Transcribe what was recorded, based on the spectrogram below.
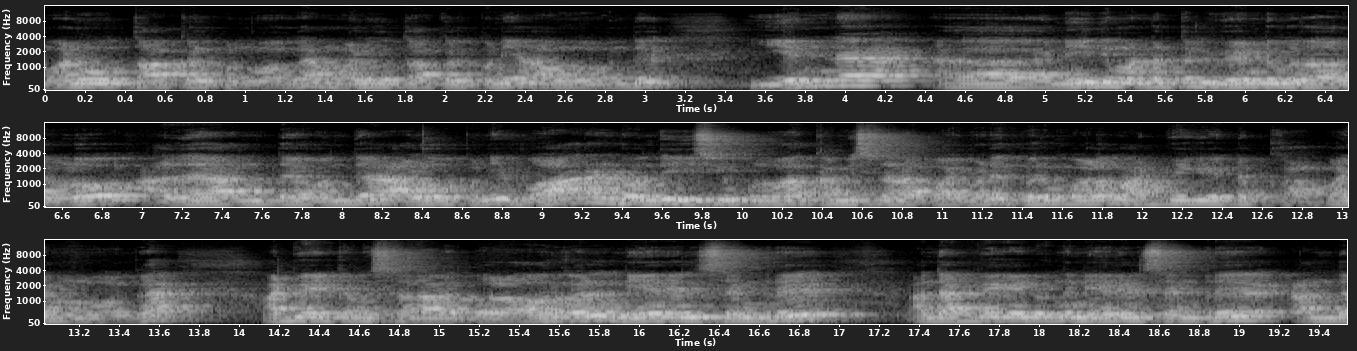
மனு தாக்கல் பண்ணுவாங்க. மனு தாக்கல் பண்ணி அவங்க வந்து என்ன நீதிமன்றத்தில் வேண்டுகிறார்களோ அதை அந்த வந்து அலோவ் பண்ணி வாரண்ட் வந்து இஷ்யூ பண்ணுவாங்க. கமிஷனர் அப்பாயின்மெண்ட் பெரும்பாலும் அட்வொகேட்டை அப்பாயின் பண்ணுவாங்க. அட்வொகேட் கமிஷனராக இருப்பார். அவர்கள் நேரில் சென்று அந்த அட்வொகேட் வந்து நேரில் சென்று அந்த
